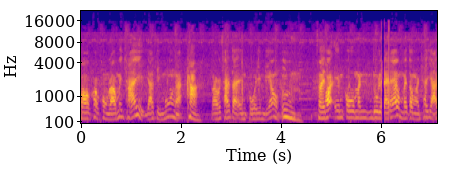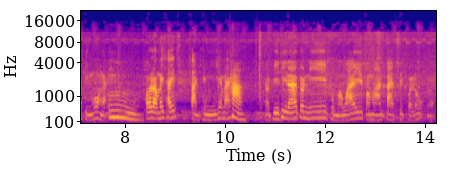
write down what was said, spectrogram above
บอกของเราไม่ใช้ยาสีม่วงอะ ค่ะ เราใช้แต่เอ็มโกอย่างเดียว อืมใช่เพราะเอ็มโกมันดูแลแล้วไม่ต้องมาใช้ยาสีม่วงอะ อืมเพราะเราไม่ใช้สารเคมีใช่ไหมค่ะ อ่าปีที่แล้วต้นนี้ผมมาไว้ประมาณ 80กว่าลูกเนี่ย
